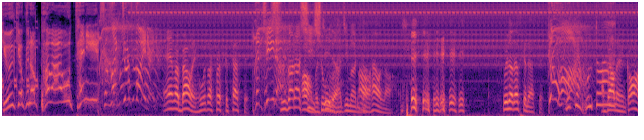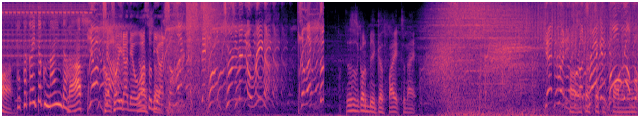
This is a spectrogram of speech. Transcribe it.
究極のパワーを手に Select your fighter! And we're battling. Who was our first contestant? 素 Vegeta! 晴ら Oh, しいショーの Vegeta. 始まりだ Oh, hell no. Who's our next contestant? 僕は Gohan! 本当 I'm は battling Gohan. 戦いたくないんだ Last. こ Yamcha! こいらでお遊びは Select a state World Tournament Arena! Select the... This is going to be a good fight tonight. Get ready Oh, for a that's Dragon such a Ball fun Rumble!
